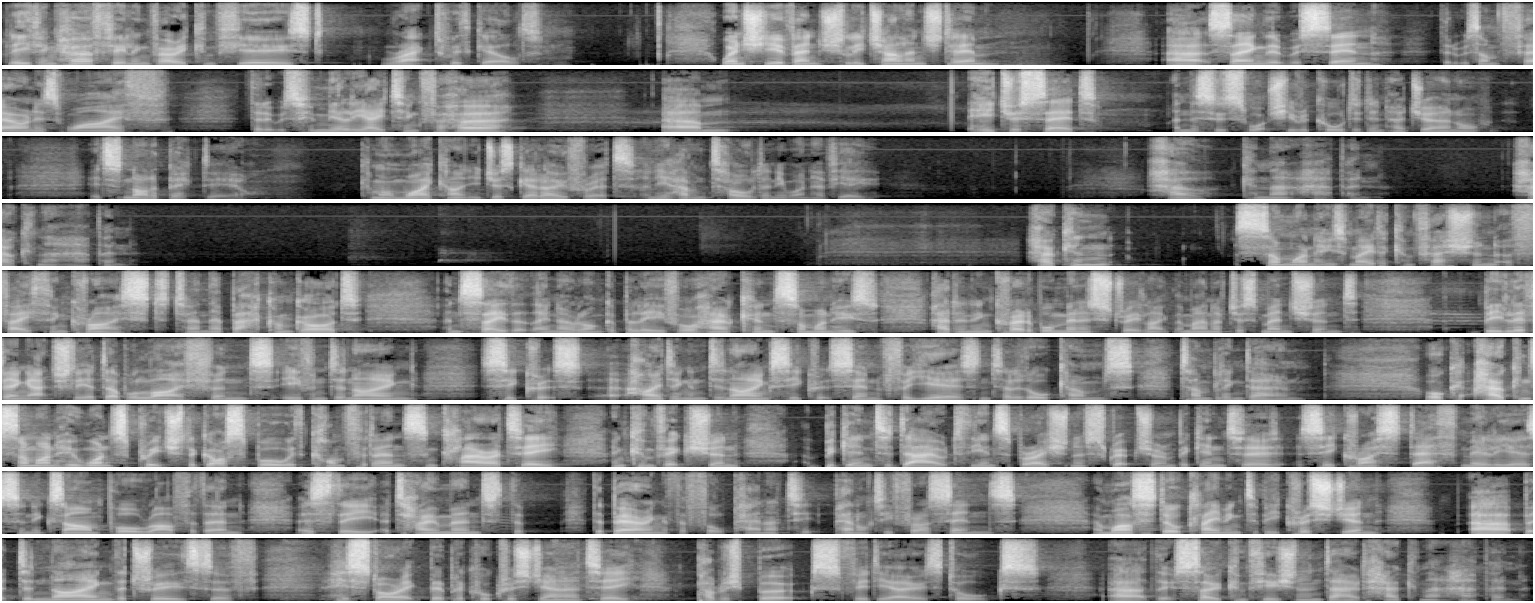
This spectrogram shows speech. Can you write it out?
leaving her feeling very confused, racked with guilt. When she eventually challenged him, uh, saying that it was sin, that it was unfair on his wife, that it was humiliating for her. Um, he just said, and this is what she recorded in her journal it's not a big deal. Come on, why can't you just get over it? And you haven't told anyone, have you? How can that happen? How can that happen? How can someone who's made a confession of faith in Christ turn their back on God and say that they no longer believe? Or how can someone who's had an incredible ministry, like the man I've just mentioned, be living actually a double life and even denying secrets, uh, hiding and denying secret sin for years until it all comes tumbling down? Or how can someone who once preached the gospel with confidence and clarity and conviction begin to doubt the inspiration of Scripture and begin to see Christ's death merely as an example rather than as the atonement, the, the bearing of the full penalty, penalty for our sins. And while still claiming to be Christian, uh, but denying the truths of historic biblical Christianity, publish books, videos, talks uh, that sow confusion and doubt. How can that happen?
